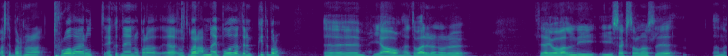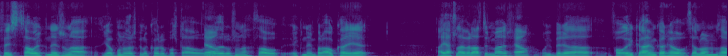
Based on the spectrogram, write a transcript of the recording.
varstu bara svona að tróða þér út einhvern veginn og bara, eða, veist, var annað í bóði aldrei en Peterborough? Um, já, þetta var í raun og veru þegar ég var valin í, í 16 landsliði þannig að fyrst þá einhvern veginn svona ég var búin að vera að spila körfubólta og og svona þá einhvern veginn bara ákvaði ég að ég ætlaði að vera atvinnumæður Já, og ég byrjaði að fá auka æfingar hjá þjálfaranum þá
